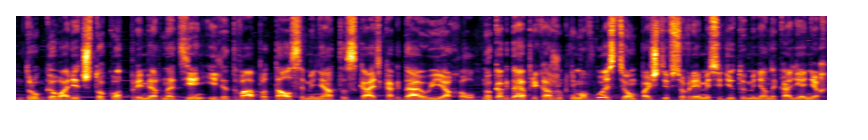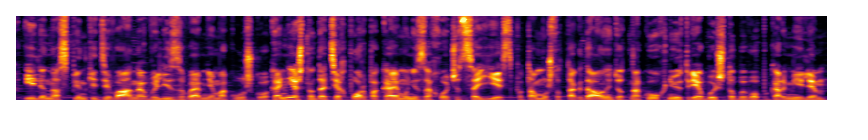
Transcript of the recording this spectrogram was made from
Друг говорит, что кот примерно день или два пытался меня отыскать, когда я уехал. Но когда я прихожу к нему в гости, он почти все время сидит у меня на коленях или на спинке дивана, вылизывая мне макушку. Конечно, до тех пор, пока ему не захочется есть, потому что тогда он идет на кухню и требует, чтобы его покормили.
